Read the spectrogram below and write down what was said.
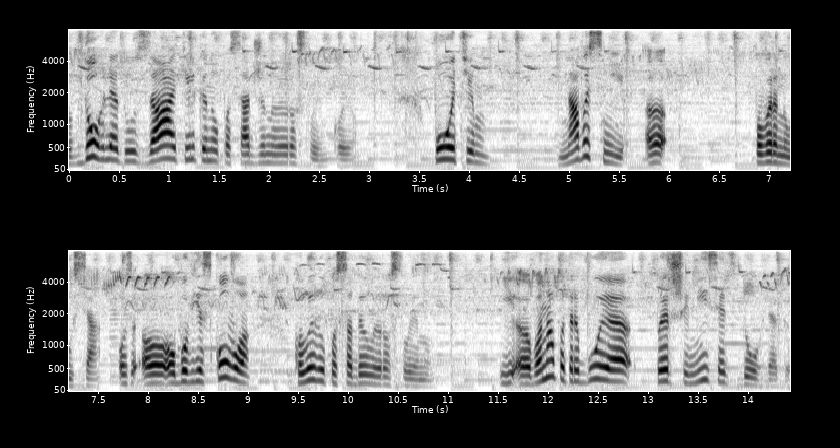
в догляду за тільки но посадженою рослинкою. Потім навесні повернуся. Обов'язково, коли ви посадили рослину. І вона потребує перший місяць догляду.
